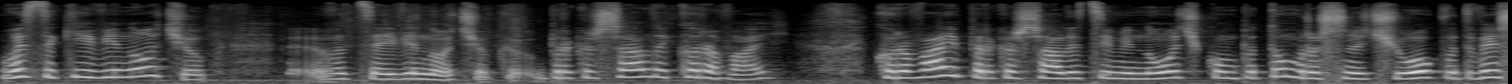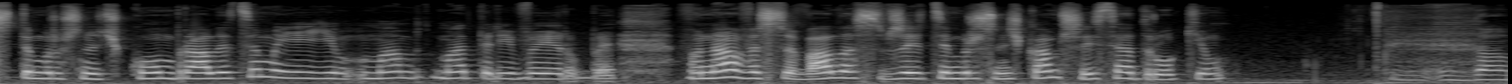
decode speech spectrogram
Ось такий віночок, е, оцей віночок, прикрашали коровай. Коровай прикрашали цим віночком, потім рушничок, от вишитим рушничком брали. Це моєї матері вироби. Вона вишивала вже цим рушничкам 60 років. Да,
